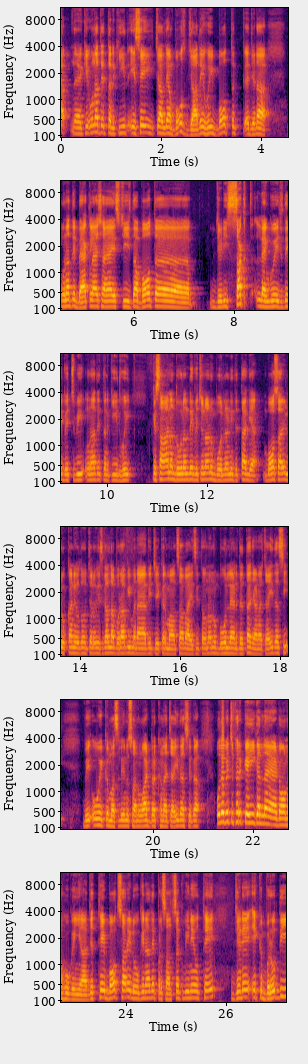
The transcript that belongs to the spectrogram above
ਆ ਕਿ ਉਹਨਾਂ ਤੇ ਤਨਕੀਦ ਇਸੇ ਹੀ ਚੱਲਦਿਆਂ ਬਹੁਤ ਜ਼ਿਆਦਾ ਹੋਈ, ਬਹੁਤ ਜਿਹੜਾ ਉਹਨਾਂ ਤੇ ਬੈਕਲੈਸ਼ ਆਇਆ ਇਸ ਚੀਜ਼ ਦਾ ਬਹੁਤ ਜਿਹੜੀ ਸਖਤ ਲੈਂਗੁਏਜ ਦੇ ਵਿੱਚ ਵੀ ਉਹਨਾਂ ਤੇ ਤਨਕੀਦ ਹੋਈ। ਕਿਸਾਨ ਅੰਦੋਲਨ ਦੇ ਵਿੱਚ ਉਹਨਾਂ ਨੂੰ ਬੋਲਣ ਨਹੀਂ ਦਿੱਤਾ ਗਿਆ। ਬਹੁਤ ਸਾਰੇ ਲੋਕਾਂ ਨੇ ਉਦੋਂ, ਚਲੋ ਇਸ ਗੱਲ ਦਾ ਬੁਰਾ ਵੀ ਮਨਾਇਆ ਵੀ ਜੇਕਰ ਮਾਨ ਸਾਹਿਬ ਆਏ ਸੀ ਤਾਂ ਉਹਨਾਂ ਨੂੰ ਬੋਲ ਲੈਣ ਦਿੱਤਾ ਜਾਣਾ ਚਾਹੀਦਾ ਸੀ ਵੀ ਉਹ ਇੱਕ ਮਸਲੇ ਨੂੰ ਸਾਨੂੰ ਅੱਡ ਰੱਖਣਾ ਚਾਹੀਦਾ ਸੀਗਾ। ਉਹਦੇ ਵਿੱਚ ਫਿਰ ਕਈ ਗੱਲਾਂ ਐਡ ਆਨ ਹੋ ਗਈਆਂ, ਜਿੱਥੇ ਬਹੁਤ ਸਾਰੇ ਲੋਕ ਇਹਨਾਂ ਦੇ ਪ੍ਰਸ਼ੰਸਕ ਵੀ ਨੇ ਉੱਥੇ, ਜਿਹੜੇ ਇੱਕ ਵਿਰੋਧੀ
